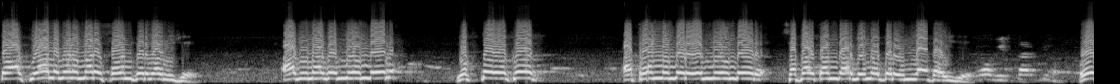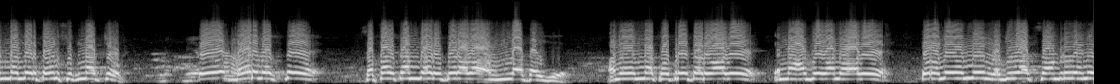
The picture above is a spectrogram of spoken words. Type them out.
તો આ ક્યાં લગણ અમારે સહન કરવાનું છે? આ જુનાગઢની અંદર વખતે વખત આ ત્રણ નંબર રોડની અંદર સફાઈ કામદાર બહેનો પર હુમલા થાય છે. રોડ નંબર ત્રણ સુખનાથ ચોક. તો દર વખતે સફાઈ કામદાર ઉપર આવા હુમલા થાય છે. અમે એમના કોપરેટરો આવે, એમના આગેવાનો આવે, તો અમે એમની રજૂઆત સાંભળી અને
